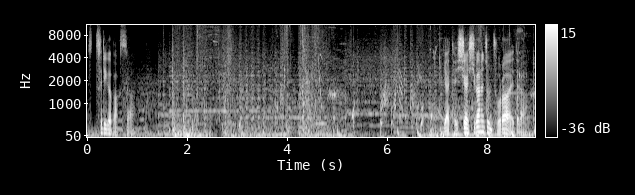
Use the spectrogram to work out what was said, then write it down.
스트리가 박사? 야 대시할 시간은 좀 줘라 얘들아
